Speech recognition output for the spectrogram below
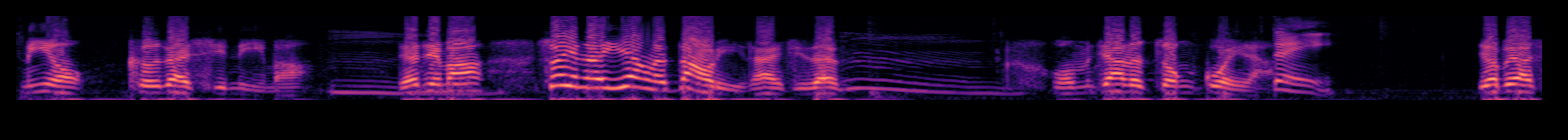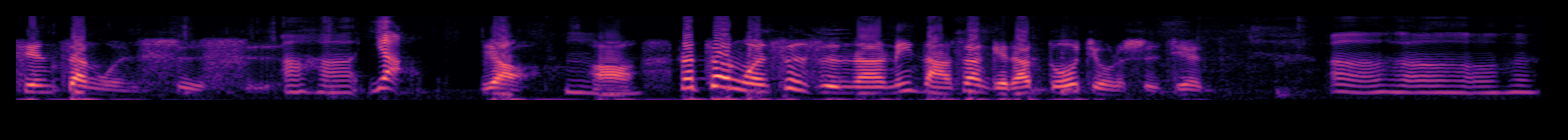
你有刻在心里吗？嗯，了解吗？所以呢，一样的道理，来，其实，嗯，我们家的中贵啊，对，要不要先站稳事实？啊哈，要，要，啊，那站稳事实呢？你打算给他多久的时间？嗯哼哼，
